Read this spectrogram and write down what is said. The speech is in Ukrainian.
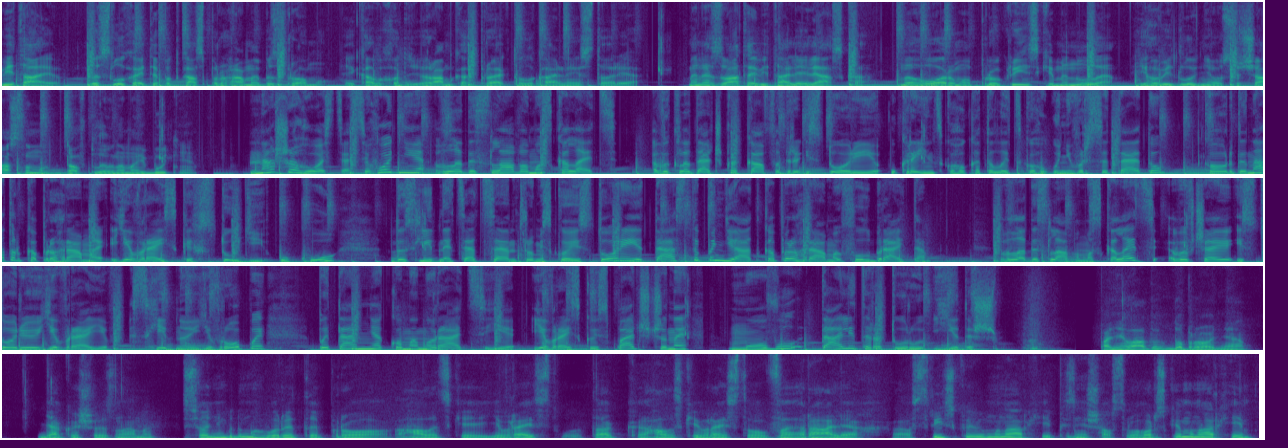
Вітаю! Ви слухаєте подкаст програми Безброму, яка виходить у рамках проекту Локальна історія. Мене звати Віталій Ляска. Ми говоримо про українське минуле, його відлуння у сучасному та вплив на майбутнє. Наша гостя сьогодні Владислава Москалець, викладачка кафедри історії Українського католицького університету, координаторка програми єврейських студій УКУ, дослідниця Центру міської історії та стипендіатка програми Фулбрайта. Владислава Москалець вивчає історію євреїв Східної Європи, питання комеморації єврейської спадщини, мову та літературу їдиш. Пані Ладо, доброго дня. Дякую, що ви з нами. Сьогодні будемо говорити про галицьке єврейство, так галицьке єврейство в реаліях австрійської монархії, пізніше австро-угорської монархії.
